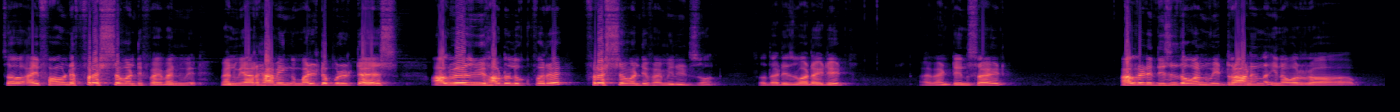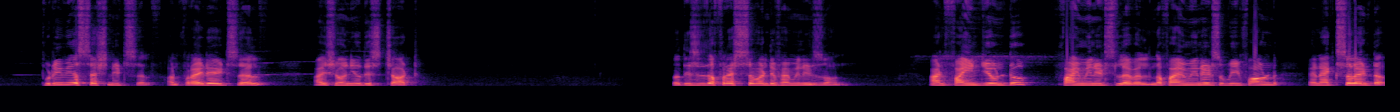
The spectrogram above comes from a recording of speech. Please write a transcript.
So I found a fresh 75. When we, when we are having multiple tests, always we have to look for a fresh 75 minute zone. So that is what I did. I went inside, Already this is the one we drawn in, in our uh, previous session itself. On Friday itself, I shown you this chart. So this is the fresh 75 minutes zone. And fine tuned to 5 minutes level. In the 5 minutes, we found an excellent uh,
